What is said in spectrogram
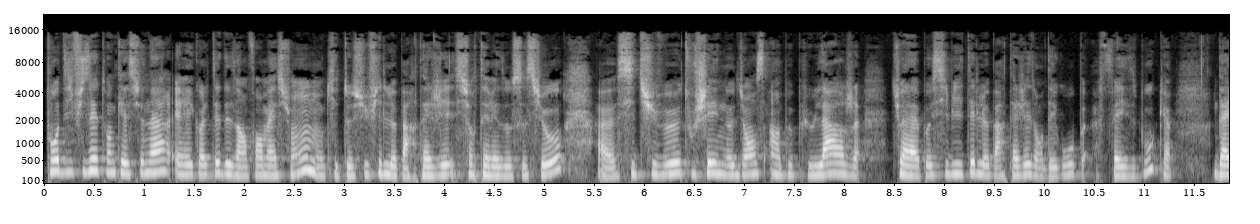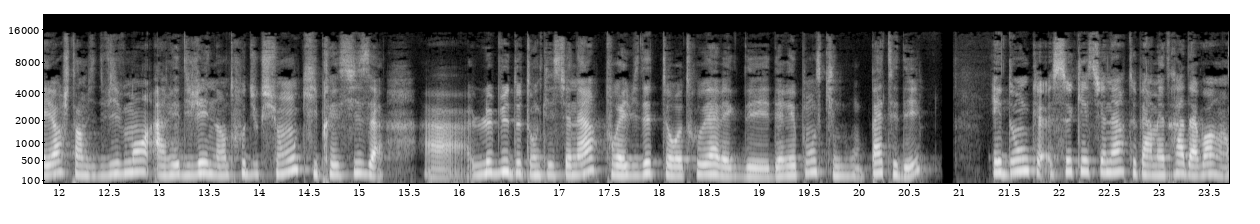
Pour diffuser ton questionnaire et récolter des informations, donc il te suffit de le partager sur tes réseaux sociaux. Euh, si tu veux toucher une audience un peu plus large, tu as la possibilité de le partager dans des groupes Facebook. D'ailleurs, je t'invite vivement à rédiger une introduction qui précise euh, le but de ton questionnaire pour éviter de te retrouver avec des, des réponses qui ne vont pas t'aider. Et donc, ce questionnaire te permettra d'avoir un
